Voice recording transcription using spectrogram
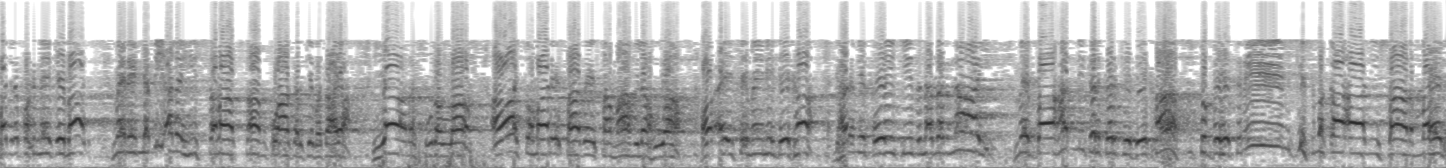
فجر پڑھنے کے بعد میں نے نبی علیہ سراب شام کو آ کر کے بتایا، یا رسول اللہ، آج تمہارے ساتھ ایسا معاملہ ہوا اور ایسے میں نے دیکھا گھر میں کوئی چیز نظر نہ آئی، میں باہر نکل کر کے دیکھا تو بہترین قسم کا عالیشان محل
